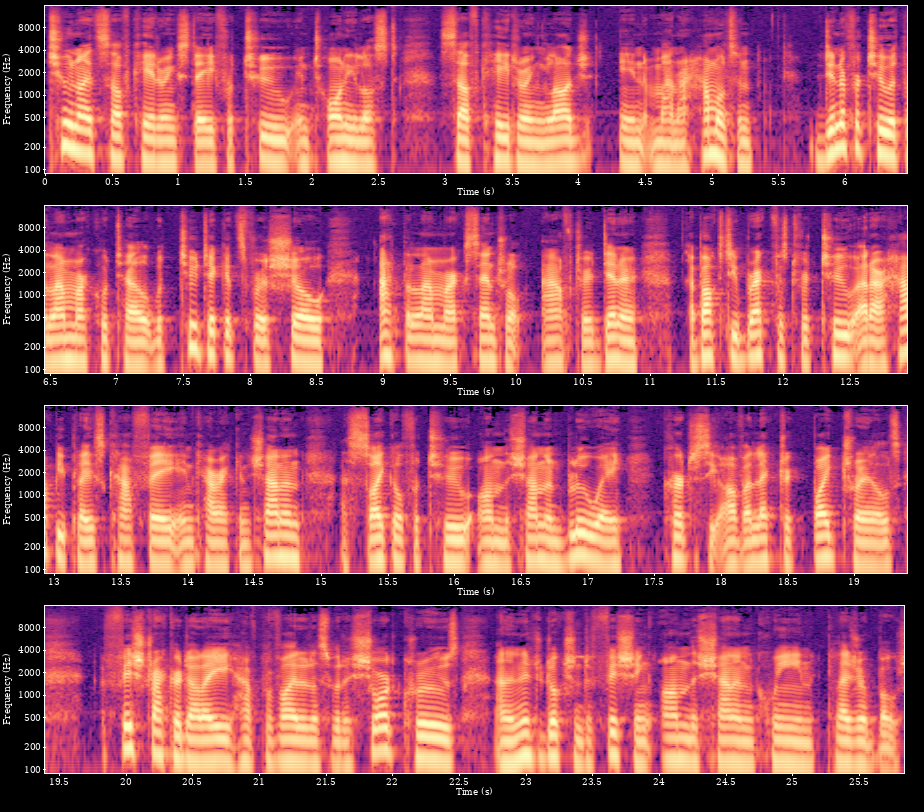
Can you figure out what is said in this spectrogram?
two night self catering stay for two in Tawnylust Self Catering Lodge in Manorhamilton, dinner for two at the Landmark Hotel with two tickets for a show at the Landmark Central after dinner, a boxty breakfast for two at our Happy Place Cafe in Carrick-on-Shannon, a cycle for two on the Shannon Blueway, courtesy of Electric Bike Trails. FishTracker.ie have provided us with a short cruise and an introduction to fishing on the Shannon Queen pleasure boat,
